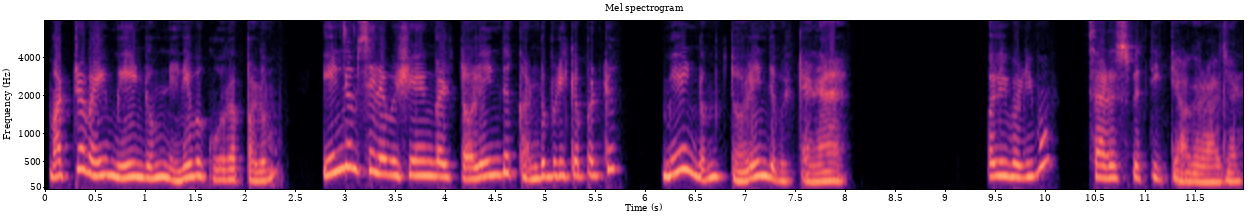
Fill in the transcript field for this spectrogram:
மற்றவை மீண்டும் நினைவு கூறப்படும். இன்னும் சில விஷயங்கள் தொலைந்து கண்டுபிடிக்கப்பட்டு மீண்டும் தொலைந்து விட்டன. ஒலிவடிவும் சரஸ்வதி தியாகராஜன்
